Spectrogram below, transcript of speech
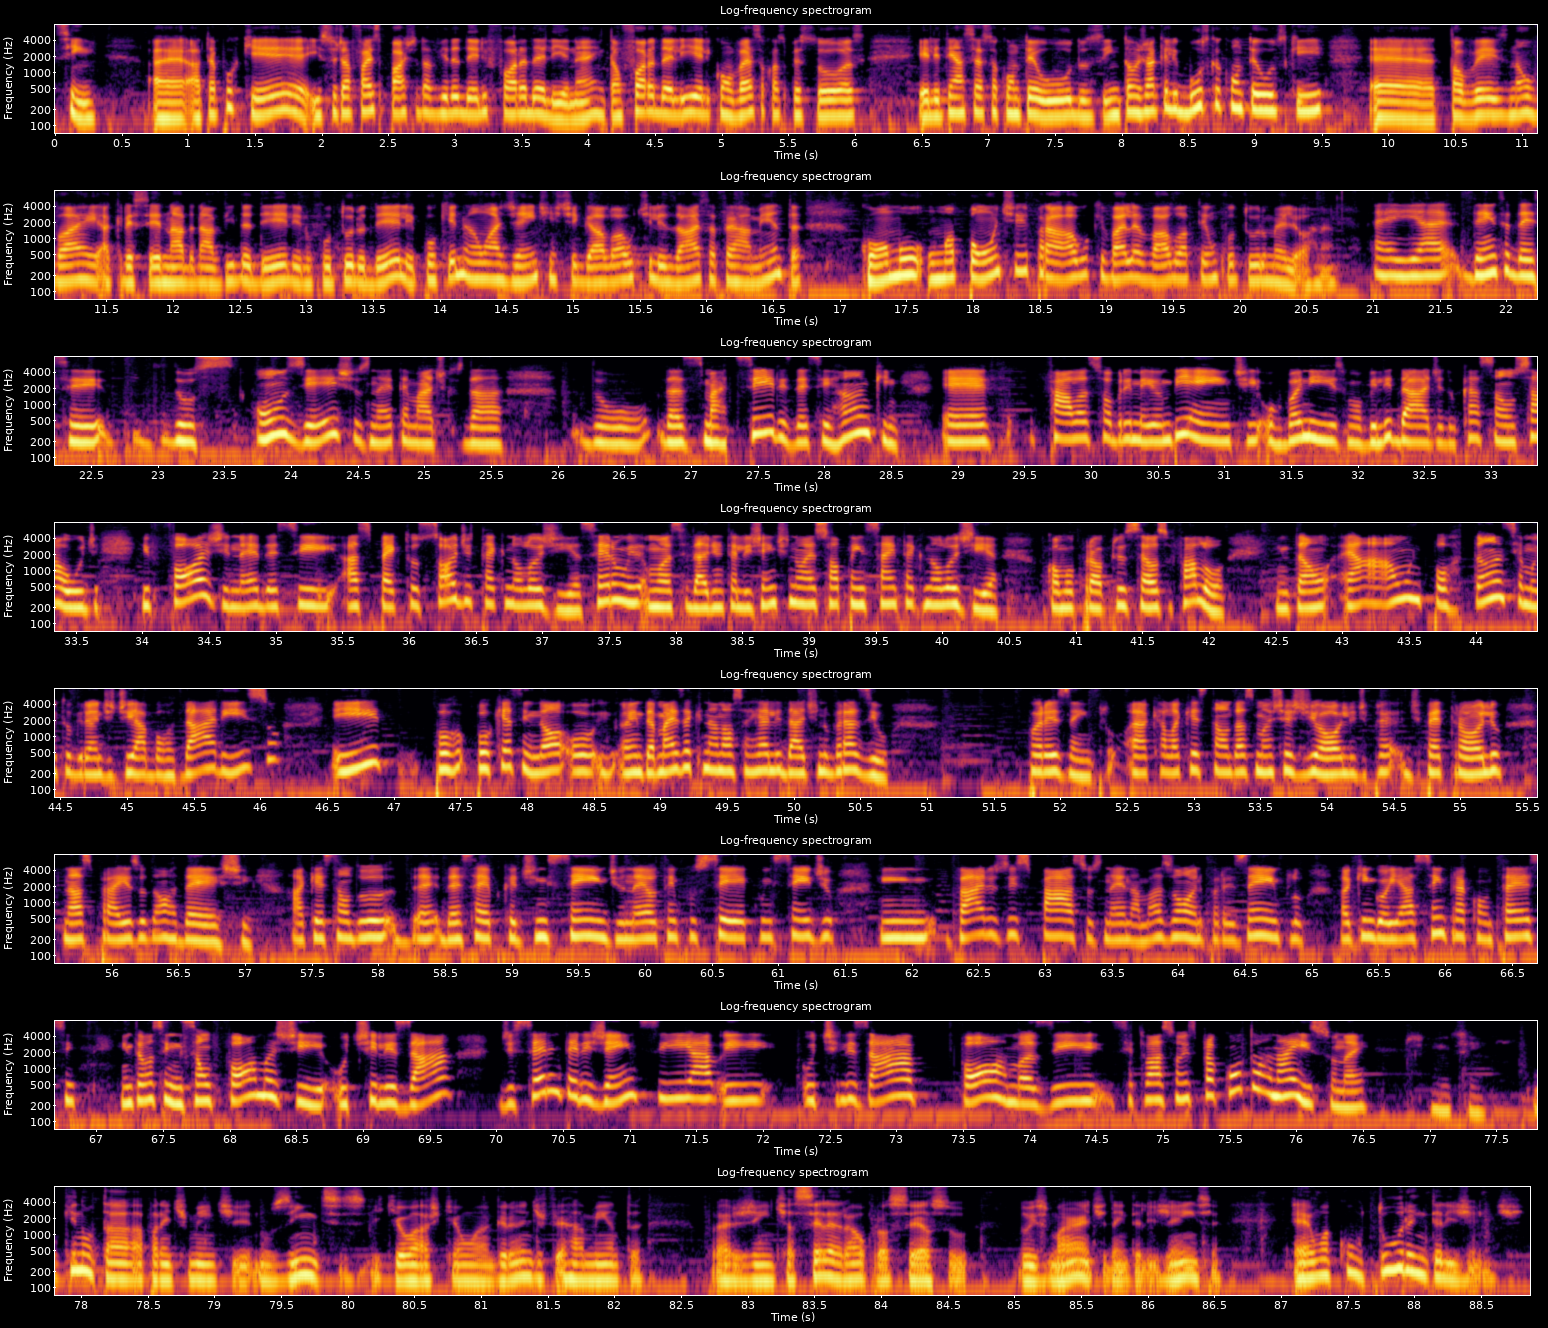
Sim. É, até porque isso já faz parte da vida dele fora dali, né? Então, fora dali, ele conversa com as pessoas, ele tem acesso a conteúdos. Então, já que ele busca conteúdos que é, talvez não vai acrescer nada na vida dele, no futuro dele, por que não a gente instigá-lo a utilizar essa ferramenta como uma ponte para algo que vai levá-lo a ter um futuro melhor, né? É, e a, dentro desse dos 11 eixos né, temáticos da do, das Smart Cities, desse ranking, é, fala sobre meio ambiente, urbanismo, mobilidade, educação, saúde e foge né, desse aspecto só de tecnologia. Ser um, uma cidade inteligente não é só pensar em tecnologia, como o próprio Celso falou. Então, é, há uma importância muito grande de abordar isso e por, porque assim, no, ainda mais aqui na nossa realidade no Brasil por exemplo, aquela questão das manchas de óleo de, de petróleo nas praias do Nordeste, a questão do, de, dessa época de incêndio, né, o tempo seco, incêndio em vários espaços, né, na Amazônia, por exemplo, aqui em Goiás sempre acontece. Então, assim, são formas de utilizar, de ser inteligentes e, a, e utilizar formas e situações para contornar isso, né? Sim, sim. O que não está aparentemente nos índices e que eu acho que é uma grande ferramenta para a gente acelerar o processo do smart, da inteligência, é uma cultura inteligente.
